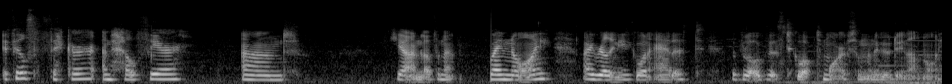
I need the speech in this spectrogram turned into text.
it feels thicker and healthier. And yeah, I'm loving it. Right now, I really need to go and edit the vlog that's to go up tomorrow so I'm gonna go do that now.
